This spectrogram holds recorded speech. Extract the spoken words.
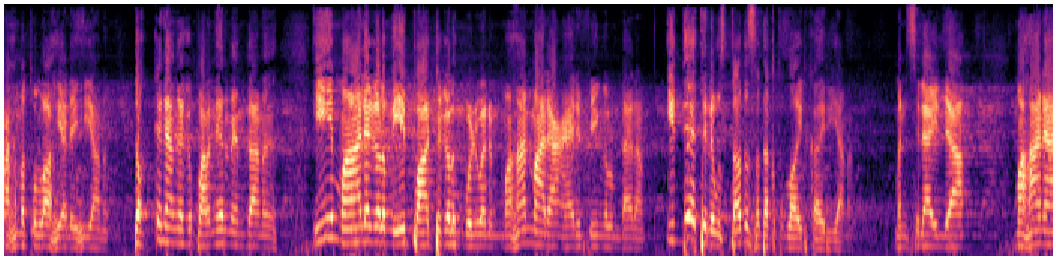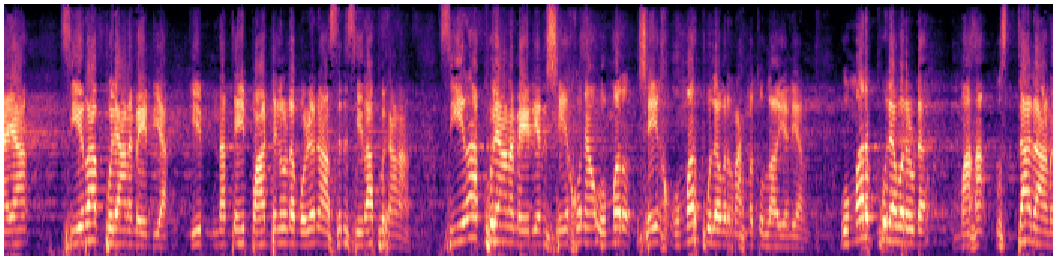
റഹമത്തുല്ലാഹി അലഹിയാണ്. ഇതൊക്കെ ഞങ്ങൾക്ക് പറഞ്ഞു തരുന്നത് എന്താണ്? ഈ മാലകളും ഈ പാട്ടുകളും മുഴുവനും മഹാന്മാരായ ആരിഫ്യങ്ങൾ ഉണ്ടാകാം ഇദ്ദേഹത്തിന്റെ ഉസ്താദ് സദക്കത്തുള്ള കാര്യമാണ്. മനസ്സിലായില്ല? മഹാനായ സീറ പുരാണം എഴുതിയ ഈ ഇന്നത്തെ ഈ പാട്ടുകളുടെ മുഴുവൻ അസിന് സീറ പുരാണാണ് സീറ പുരാണം എഴുതിയ ഷെയ്ഖുന ഉമർ ഷെയ്ഖ് ഉമർ പുലവർ റഹ്മത്തുള്ളാഹി അലിയാണ് ഉമർ പുലവരുടെ മഹാ ഉസ്താദാണ്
